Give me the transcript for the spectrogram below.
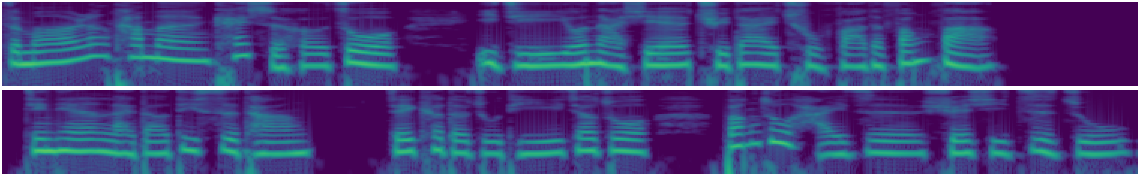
怎么让他们开始合作。以及有哪些取代处罚的方法？今天来到第四堂，这一课的主题叫做“帮助孩子学习自主”。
